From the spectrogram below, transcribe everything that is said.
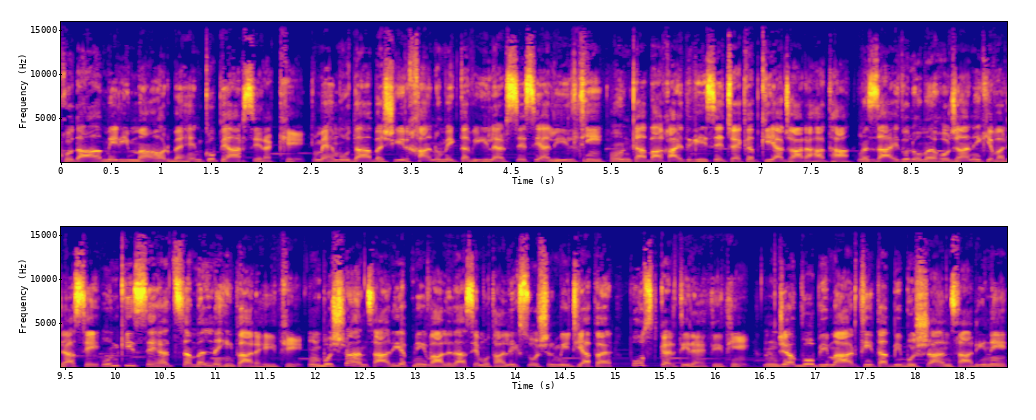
खुदा मेरी माँ और बहन को प्यार से रखे। महमूदा बशीर खानुम एक तवील अरसे से अलील थी। उनका बाकायदगी से चेकअप किया जा रहा था। जायदुल उम्र हो जाने की वजह से उनकी सेहत संभल नहीं पा रही थी। बुशरा अंसारी अपनी वालदा से मुतालिक सोशल मीडिया पर पोस्ट करती रहती थी। जब वो बीमार थी, तब भी बुशरा अंसारी ने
